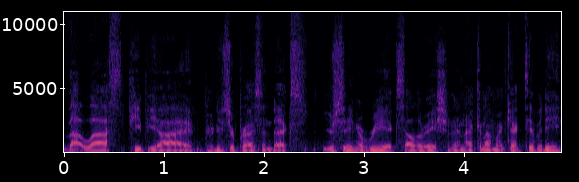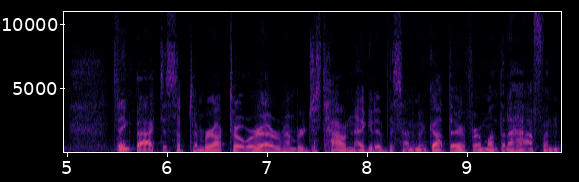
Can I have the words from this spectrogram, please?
that last PPI, producer price index. You're seeing a reacceleration in economic activity. Think back to September, October. I remember just how negative the sentiment got there for a month and a half, and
